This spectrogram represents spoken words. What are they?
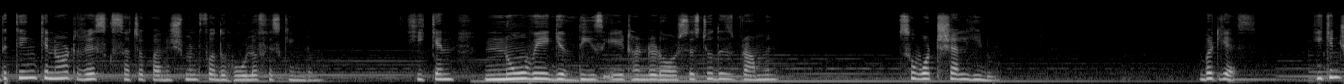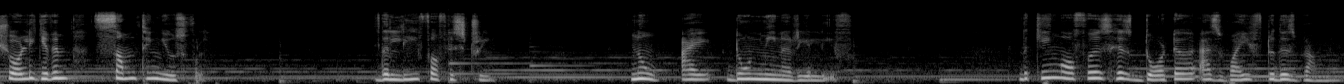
The king cannot risk such a punishment for the whole of his kingdom. He can no way give these 800 horses to this Brahmin. So, what shall he do? But yes, he can surely give him something useful the leaf of his tree. No, I don't mean a real leaf. The king offers his daughter as wife to this Brahmin.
